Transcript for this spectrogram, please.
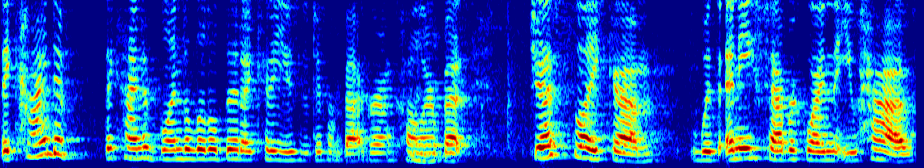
They kind of they kind of blend a little bit. I could have used a different background color, Mm-hmm. but just like um, with any fabric line that you have,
